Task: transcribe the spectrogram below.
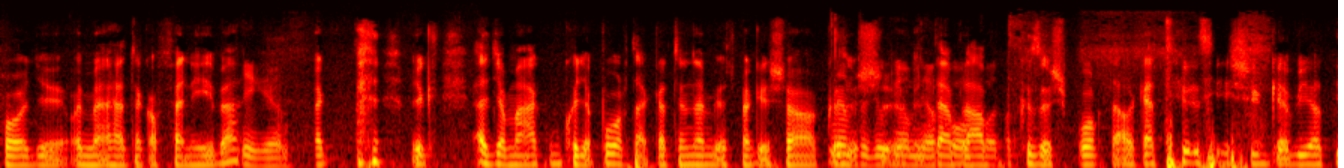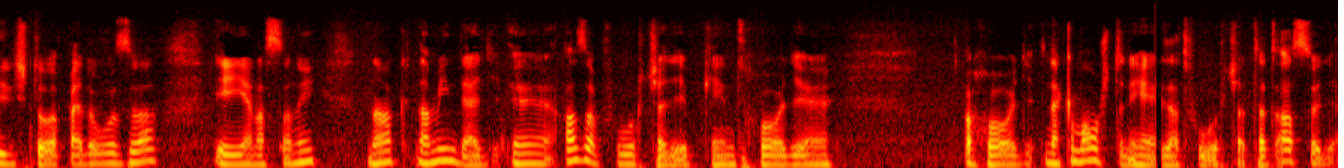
hogy, hogy mehetek a fenébe. Igen. Meg, egy a mákunk, hogy a portál kettő nem jött meg, és a közös a, a közös portál kettőzésünk emiatt nincs torpedózva, éljen a Sony-nak. Na mindegy, az a furcsa egyébként, hogy hogy nekem a mostani helyzet furcsa. Tehát az, hogy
